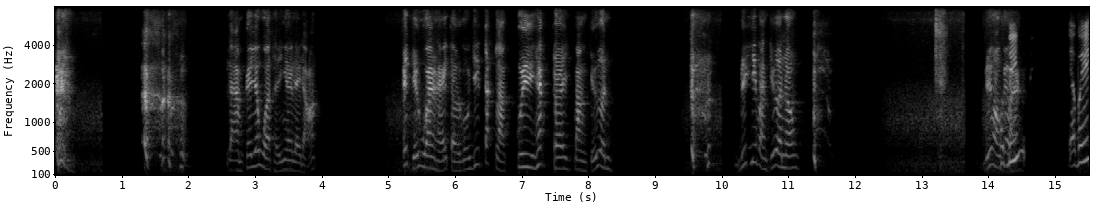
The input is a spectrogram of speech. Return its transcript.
Làm cái dấu hoa thị ngay lại đỏ. Cái chữ quan hệ từ con viết tắt là QHT bằng chữ in. biết viết bằng chữ in không? Biết không Con các biết. bạn dạ biết.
